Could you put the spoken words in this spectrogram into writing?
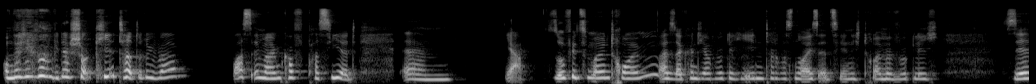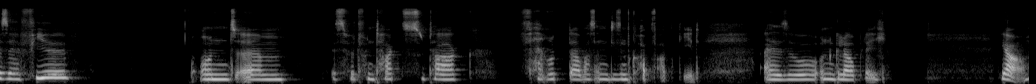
und bin immer wieder schockiert darüber, was in meinem Kopf passiert. Ähm, ja, so viel zu meinen Träumen. Also da könnte ich auch wirklich jeden Tag was Neues erzählen. Ich träume wirklich sehr, sehr viel. Und ähm, es wird von Tag zu Tag verrückter, was in diesem Kopf abgeht. Also unglaublich. Ja.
